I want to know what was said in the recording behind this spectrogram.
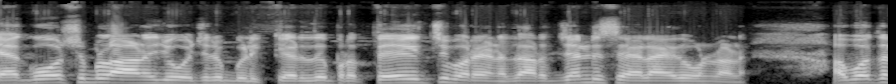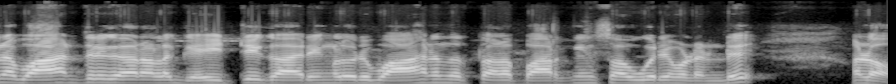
നെഗോഷ്യബിൾ ആണ് ചോദിച്ചിട്ട് വിളിക്കരുത്. പ്രത്യേകിച്ച് പറയണത് അർജന്റ് സെയിൽ ആയതുകൊണ്ടാണ്. അതുപോലെ തന്നെ വാഹനത്തിൽ കയറാനുള്ള ഗേറ്റ് കാര്യങ്ങൾ ഒരു വാഹനം നിർത്താനുള്ള പാർക്കിംഗ് സൗകര്യം ഇവിടെ ഉണ്ട്. കണ്ടോ?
